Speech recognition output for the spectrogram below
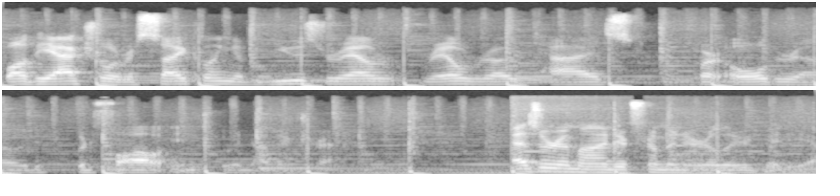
while the actual recycling of used rail, railroad ties or old road would fall into another track. As a reminder from an earlier video,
